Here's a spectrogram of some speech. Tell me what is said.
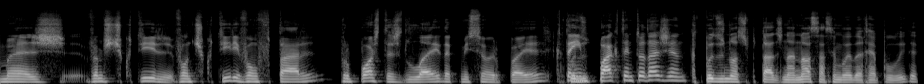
mas vamos discutir, vão discutir e vão votar propostas de lei da Comissão Europeia que têm Pois- impacto em toda a gente. Que depois os nossos deputados na nossa Assembleia da República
